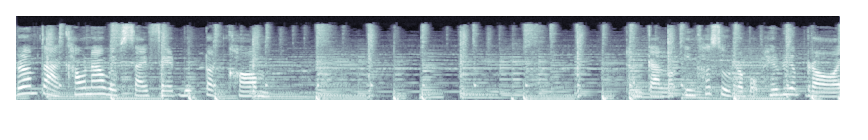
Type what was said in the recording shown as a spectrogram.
เริ่มจากเข้าหน้าเว็บไซต์ facebook.com ทำการล็อกอินเข้าสู่ระบบให้เรียบร้อย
